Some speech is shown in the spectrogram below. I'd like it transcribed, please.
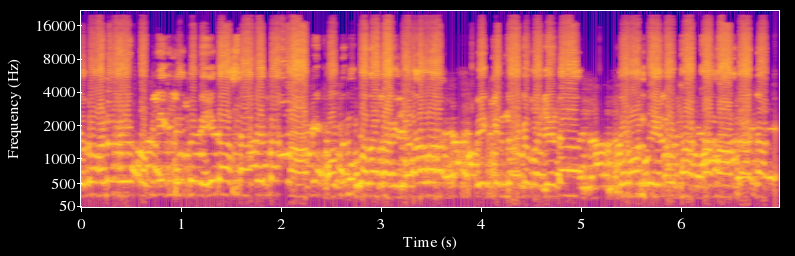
ਚਲੋ ਹੁਣ ਇਹ ਪਬਲਿਕ ਲਈ ਤਾਂ ਨਹੀਂ ਦੱਸ ਸਕਦੇ ਪਰ ਆਪ ਹੀ ਖੁਦ ਨੂੰ ਪਤਾ ਲੱਗ ਜਾਣਾ ਵਾ ਵੀ ਕਿੰਨਾ ਤੇ ਹੁਣ ਦੇਖ ਲਓ, ਠਾਠਾ ਮਾਰਦਾ ਕੱਖ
